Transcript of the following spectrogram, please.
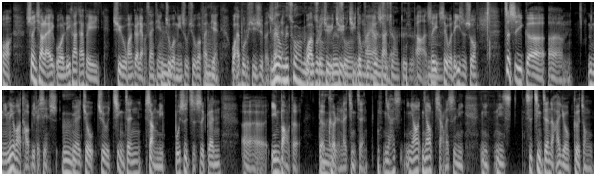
哇，算下来我离开台北去玩个两三天，住个民宿，住个饭店，我还不如去日本算了，没有没错，我还不如去去去东南亚算了，对对。啊，所以所以我的意思说，这是一个呃，你没有办法逃避的现实，因为就就竞争上，你不是只是跟呃 inbound 的的客人来竞争，你还是你要你要讲的是你你你是竞争的，还有各种。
